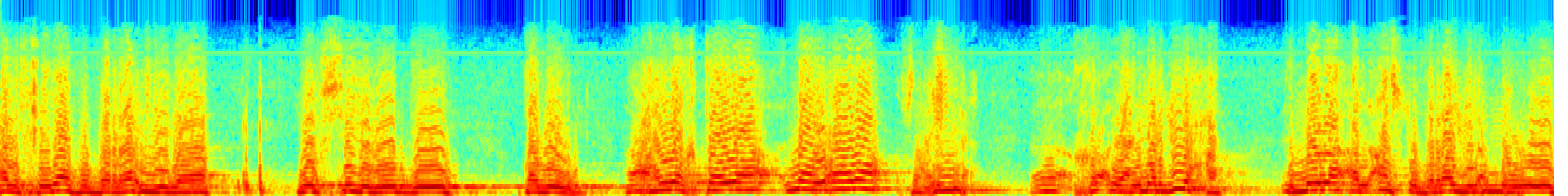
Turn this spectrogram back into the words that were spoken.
الخلاف في الرأي لا يفسد الود قبول هو اختوى له آراء صحيح آه، يعني مرجوحة إنما الأصل في الرجل أنه إيه؟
